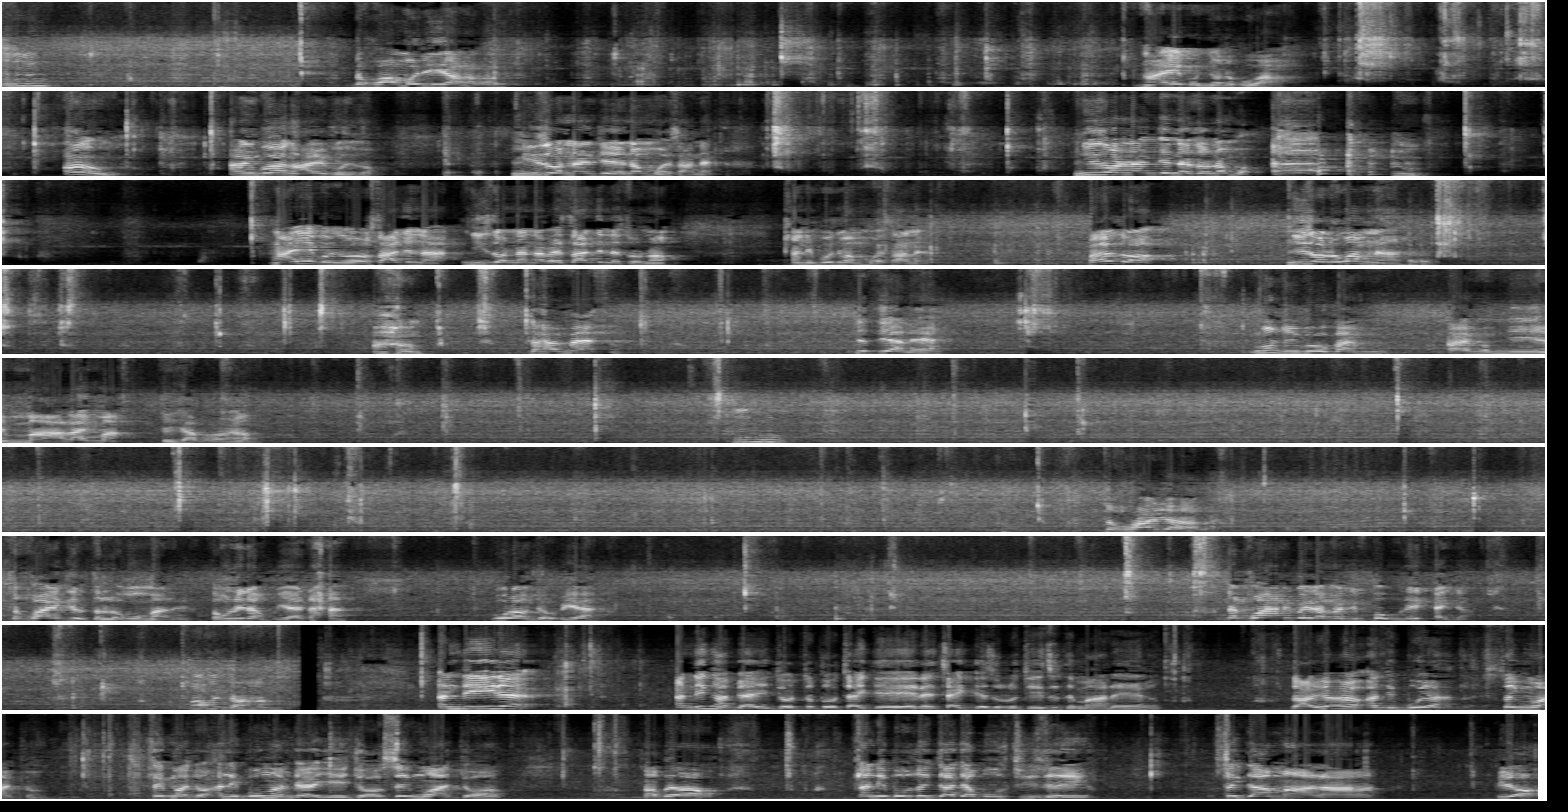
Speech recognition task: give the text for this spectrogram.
嗯，那黄没地下了吧？哪一个尿的不啊？嗯，俺不知道哪一个说，你说南京那么啥呢？你说南京那说那么？ငါရဲ့ကိုဆိုစားကျင်တာညီစောနန်းနာပဲစားကျင်တယ်ဆိုတော့အနေဘိုးကြီးမမွေစားနဲ့ဘာလို့ဆိုတော့ညီစောလုံးဝမနာအဟမ်ဒါမဲ့ပြည့်ရလေငါဒီဘောပန်အိုင်မမြင်မာလိုက်မှသိကြမှာနော်อืม တော့ဝါရပါတခွားကြီးတို့တလုံးကမှလေ3လေးတောင်ပြရတာ9တောင်ကျော်ပြရတခွားလေးပဲကမရှိပုံလေးကြိုက်တာဟုတ်ကဲ့အန်ဒီတဲ့အန်ဒီငါပြရေးကြောတော်တော်ကြိုက်တယ်တဲ့ကြိုက်တယ်ဆိုလို့ကျေးဇူးတင်ပါတယ်ဒါရအန်ဒီဘိုးရစိတ်မွတ်တော့ စိတ်မကြောအနေဘုံငံပြရေကြောစိတ်မွကြောဟုတ်ပါအနေဘုံစိတ်သားကြောက်ဖို့စီစိစိတ်သားမာလာပြီးတော့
